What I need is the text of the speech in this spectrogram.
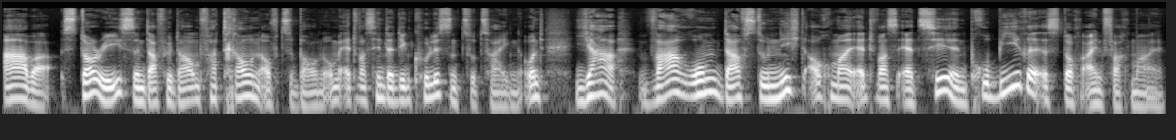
Aber Stories sind dafür da, um Vertrauen aufzubauen, um etwas hinter den Kulissen zu zeigen. Und ja, warum darfst du nicht auch mal etwas erzählen? Probiere es doch einfach mal.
